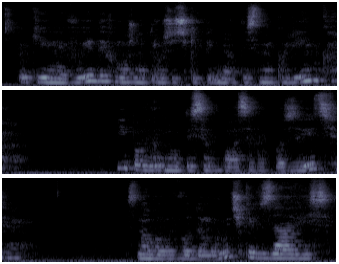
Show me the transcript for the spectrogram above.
Спокійний видих, можна трошечки піднятися на колінка і повернутися в базову позицію. Знову виводимо ручки в завість,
